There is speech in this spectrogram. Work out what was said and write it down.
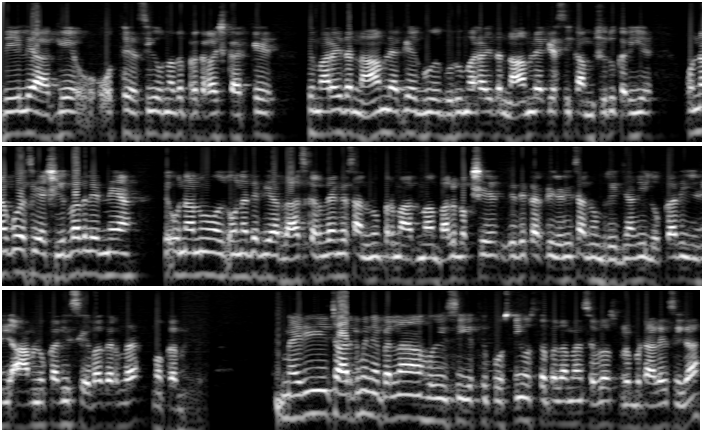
ਦੇ ਲਿਆ ਕੇ ਉੱਥੇ ਅਸੀਂ ਉਹਨਾਂ ਦਾ ਪ੍ਰਕਾਸ਼ ਕਰਕੇ ਤੇ ਮਹਾਰਾਜ ਦਾ ਨਾਮ ਲੈ ਕੇ, ਗੁ- ਗੁਰੂ ਮਹਾਰਾਜ ਦਾ ਨਾਮ ਲੈ ਕੇ ਅਸੀਂ ਕੰਮ ਸ਼ੁਰੂ ਕਰੀਏ। ਉਹਨਾਂ ਕੋਲ ਅਸੀਂ ਆਸ਼ੀਰਵਾਦ ਲੈਂਦੇ ਆ ਤੇ ਉਹਨਾਂ ਨੂੰ, ਉਹਨਾਂ ਦੇ ਅੱਗੇ ਅਰਦਾਸ ਕਰਦੇ ਹਾਂ ਕਿ ਸਾਨੂੰ ਪ੍ਰਮਾਤਮਾ ਬਲ ਬਖਸ਼ੇ, ਜਿਹਦੇ ਕਰਕੇ ਜਿਹੜੀ ਸਾਨੂੰ ਮਰੀਜ਼ਾਂ ਦੀ, ਲੋਕਾਂ ਦੀ, ਜਿਹੜੀ ਆਮ ਲੋਕਾਂ ਦੀ ਸੇਵਾ ਕਰਨ ਦਾ ਮੌਕਾ ਮਿਲੇ। ਮੇਰੀ 4 ਮਹੀਨੇ ਪਹਿਲਾਂ ਹੋਈ ਸੀ ਇੱਥੇ ਪੋਸਟਿੰਗ, ਉਸ ਤੋਂ ਪਹਿਲਾਂ ਮੈਂ ਸਿਵਲ ਹਸਪਤਾਲ ਬਟਾਲੇ ਸੀਗਾ।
